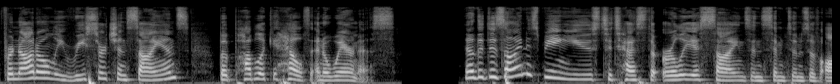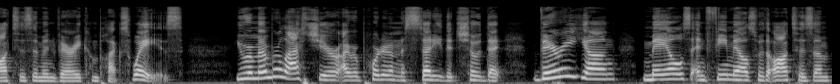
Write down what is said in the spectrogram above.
for not only research and science, but public health and awareness. Now, the design is being used to test the earliest signs and symptoms of autism in very complex ways. You remember last year I reported on a study that showed that very young males and females with autism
